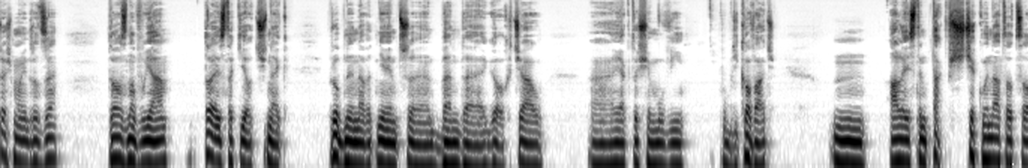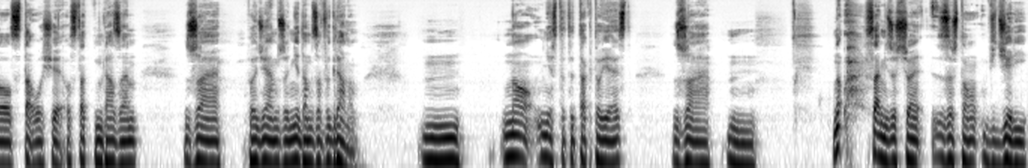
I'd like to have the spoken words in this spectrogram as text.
Cześć moi drodzy, to znowu ja. To jest taki odcinek próbny, nawet nie wiem czy będę go chciał, e, jak to się mówi, publikować. Mm, ale jestem tak wściekły na to, co stało się ostatnim razem, że powiedziałem, że nie dam za wygraną. Mm, no, niestety tak to jest, że mm, no, sami zresztą, zresztą widzieli,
